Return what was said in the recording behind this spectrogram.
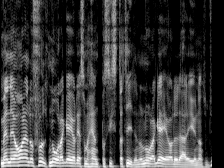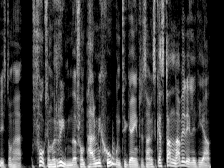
men jag har ändå följt några grejer av det som har hänt på sista tiden och några grejer av det där är ju naturligtvis de här folk som rymmer från permission tycker jag är intressant. Vi ska stanna vid det lite grann.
